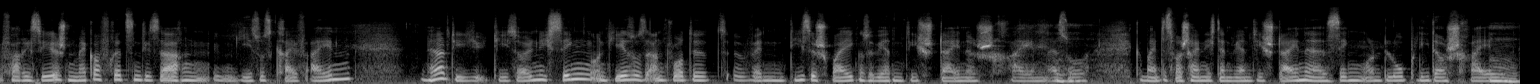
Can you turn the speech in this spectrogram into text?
pharisäischen Meckerfritzen, die sagen, Jesus greif ein. Ja, die, die sollen nicht singen und Jesus antwortet, wenn diese schweigen, so werden die Steine schreien. Also mhm. gemeint ist wahrscheinlich, dann werden die Steine singen und Loblieder schreien. Mhm.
